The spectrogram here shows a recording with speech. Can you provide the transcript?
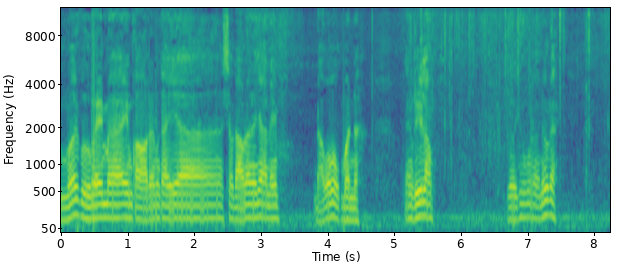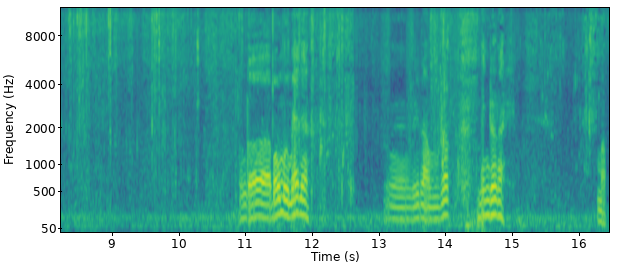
mới vừa em à, em cò trên cây uh, sầu đậu đây nha anh em. Đậu có một mình nè. Đang rí lông rồi xuống nước đây. Cũng cỡ à, 40 mét nha. À, rí lông rất miếng nước này. Mập.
